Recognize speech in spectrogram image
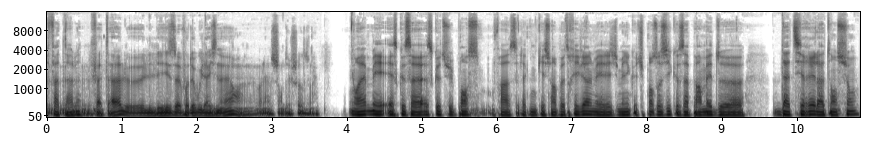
Fatal, Fatal, les œuvres de Will Eisner, voilà ce genre de choses. Ouais. Ouais, mais est-ce que ça, est-ce que tu penses, enfin, c'est là une question un peu triviale, mais j'imagine que tu penses aussi que ça permet de d'attirer l'attention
